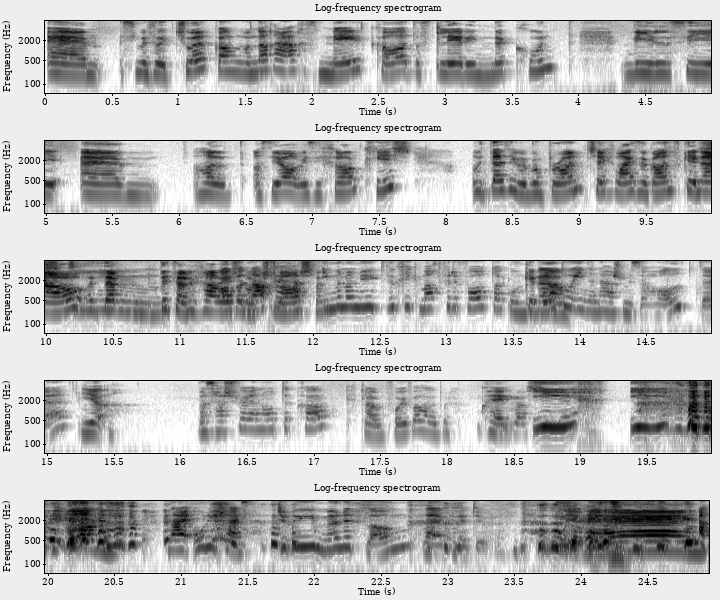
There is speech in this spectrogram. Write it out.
ähm, sind wir so in die Schule gegangen und nachher auch ein Mail gehabt, dass die Lehrerin nicht kommt, weil sie ähm, halt, also ja, weil sie krank ist. Und dann sind wir brunchen, ich weiß noch ganz genau. Und dann Stimmt. dort habe ich auch Aber erst mal nachher hast du geschlafen. immer noch nichts wirklich gemacht für den Vortrag. Und Genau. wo du ihn dann hast müssen halten, Ja, was hast du für eine Note gehabt? ich glaube 5,5. Okay, Maschine. ich, ich, habe, nein, ohne Scheiß, drei Monate lang, nein, nicht drei Monate,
